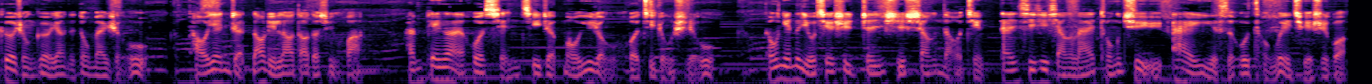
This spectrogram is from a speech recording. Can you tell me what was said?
各种各样的动漫人物，讨厌着唠里唠叨的训话，还偏爱或嫌弃着某一种或几种食物。童年的有些事真是伤脑筋，但细细想来，童趣与爱意似乎从未缺失过。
